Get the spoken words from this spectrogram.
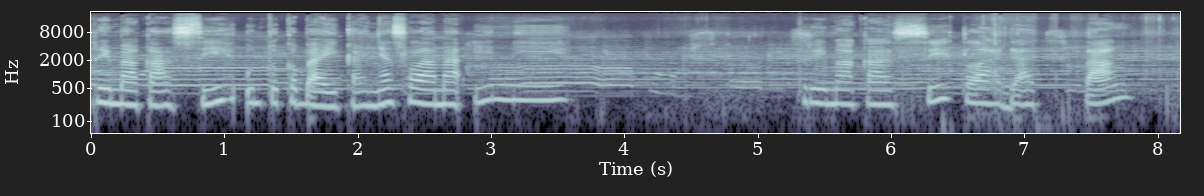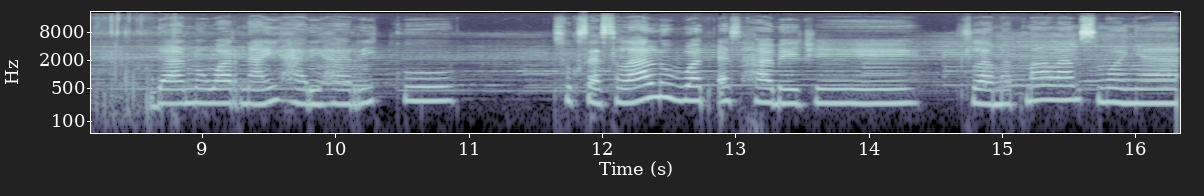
Terima kasih untuk kebaikannya selama ini. Terima kasih telah datang dan mewarnai hari-hariku. Sukses selalu buat SHBC. Selamat malam semuanya.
